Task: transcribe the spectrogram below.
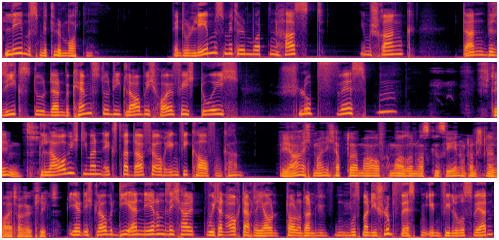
Lebensmittelmotten. Wenn du Lebensmittelmotten hast im Schrank, dann besiegst du, dann bekämpfst du die, glaube ich, häufig durch Schlupfwespen. Stimmt. Glaube ich, die man extra dafür auch irgendwie kaufen kann. Ja, ich meine, ich habe da mal auf Amazon was gesehen und dann schnell weitergeklickt. Ja, ich glaube, die ernähren sich halt, wo ich dann auch dachte, ja, und toll, und dann muss man die Schlupfwespen irgendwie loswerden.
